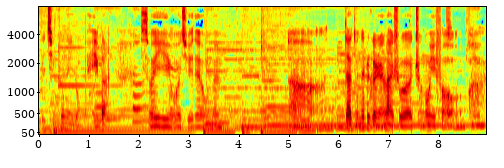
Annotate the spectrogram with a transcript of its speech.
的青春的一种陪伴。所以我觉得我们，啊、单纯的这个人来说，成功与否啊、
